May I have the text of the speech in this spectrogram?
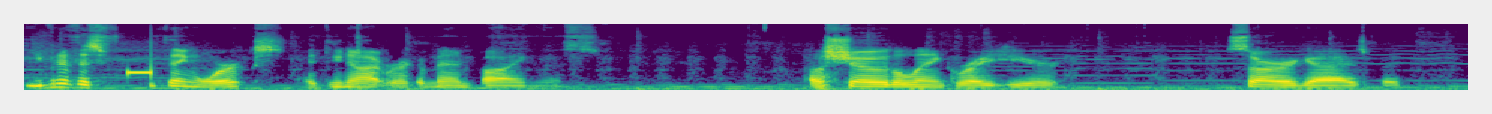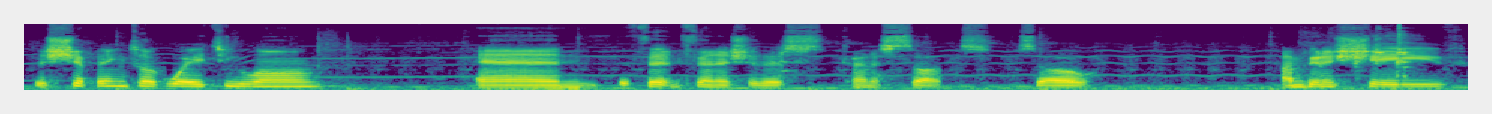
even if this thing works, I do not recommend buying this. I'll show the link right here. Sorry guys, but the shipping took way too long and the fit and finish of this kind of sucks. So I'm going to shave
